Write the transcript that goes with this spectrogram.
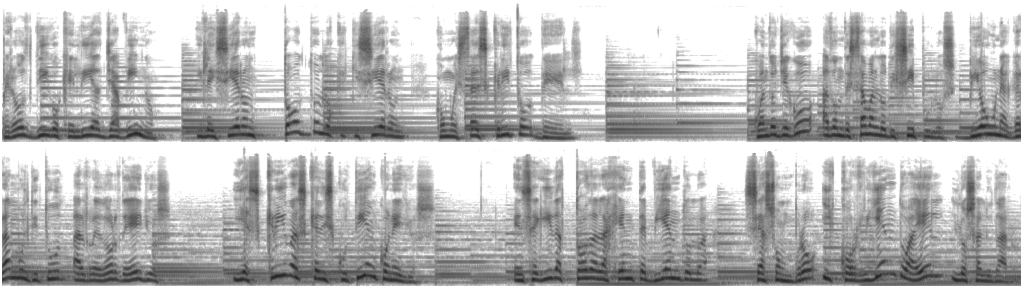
Pero os digo que Elías ya vino y le hicieron todo lo que quisieron como está escrito de él. Cuando llegó a donde estaban los discípulos, vio una gran multitud alrededor de ellos y escribas que discutían con ellos. Enseguida toda la gente viéndolo se asombró y corriendo a él lo saludaron.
